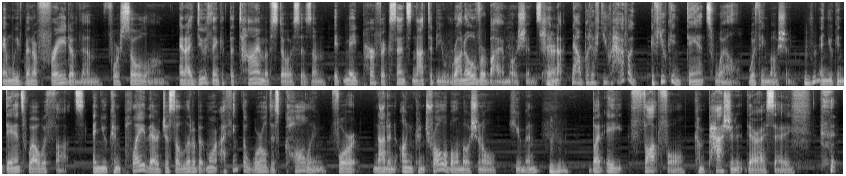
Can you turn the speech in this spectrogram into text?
and we've been afraid of them for so long. And I do think at the time of Stoicism, it made perfect sense not to be run over by emotions. Sure. Not, now, but if you have a, if you can dance well with emotion mm-hmm. and you can dance well with thoughts and you can play there just a little bit more, I think the world is calling for not an uncontrollable emotional human. Mm-hmm but a thoughtful, compassionate, dare I say,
